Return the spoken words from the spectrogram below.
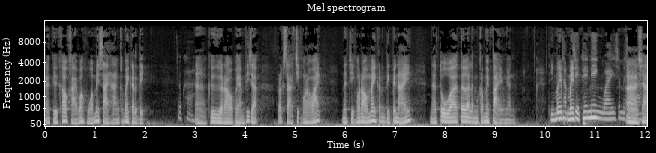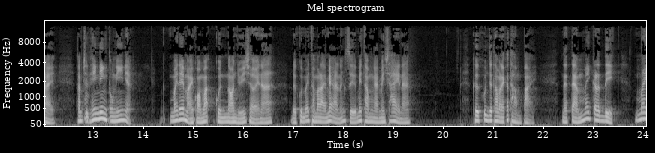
นะคือเข้าข่ายว่าหัวไม่สายหางก็ไม่กระดิกเจ้าค่ะอ่าคือเราพยายามที่จะรักษาจิตของเราไว้นะจิตของเราไม่กระดิกไปไหนนะตัวเตออะไรมันก็ไม่ไปเหมือนกัน ที่ไม่ไม่ทำจิตให้นิ่งไว้ใช่ไหมเจ้าอ่าค่ะใช่ทำจิตให้นิ่งตรงนี้เนี่ย ไม่ได้หมายความว่าคุณนอนอยู่เฉยๆนะหรือคุณไม่ทำอะไรไม่อ่านหนังสือไม่ทำงานไม่ใช่นะ คือคุณจะทำอะไรก็ทำไปนะแต่ไม่กระดิกไม่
